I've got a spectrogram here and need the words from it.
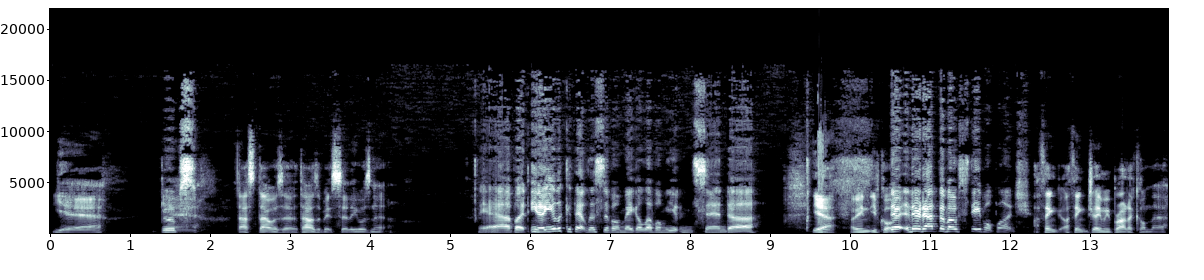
Yeah. Oops. Yeah. That's that was a that was a bit silly, wasn't it? Yeah, but you know, you look at that list of Omega level mutants, and uh, yeah, I mean, you've got they're, they're not the most stable bunch. I think I think Jamie Braddock on there.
